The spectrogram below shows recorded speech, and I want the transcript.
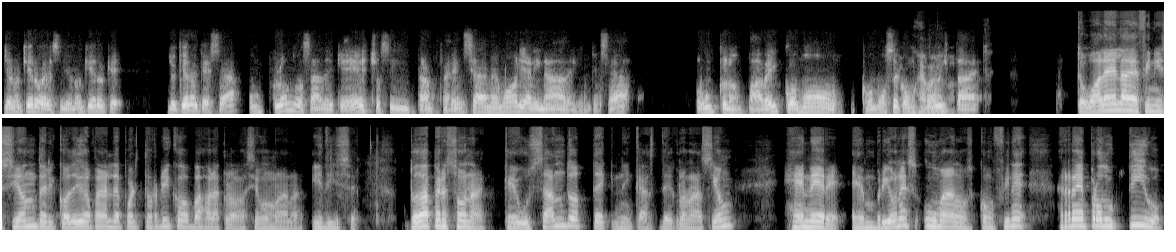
yo no quiero eso, yo no quiero que, yo quiero que sea un clon, o sea, de que he hecho sin transferencia de memoria ni nada de eso, que sea un clon para ver cómo, cómo se comporta. Te voy a leer la definición del Código Penal de Puerto Rico bajo la clonación humana y dice, toda persona que usando técnicas de clonación genere embriones humanos con fines reproductivos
